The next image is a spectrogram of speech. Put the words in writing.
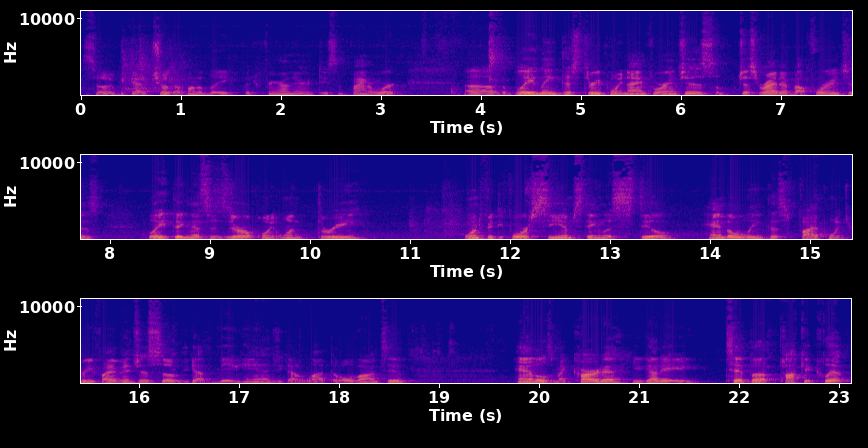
So if you got to choke up on the blade, put your finger on there, do some finer work. Uh, the blade length is 3.94 inches, so just right at about 4 inches. Blade thickness is 0.13. 154 cm stainless steel. Handle length is 5.35 inches, so if you got big hands, you got a lot to hold on to. Handle is micarta. You got a tip-up pocket clip,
